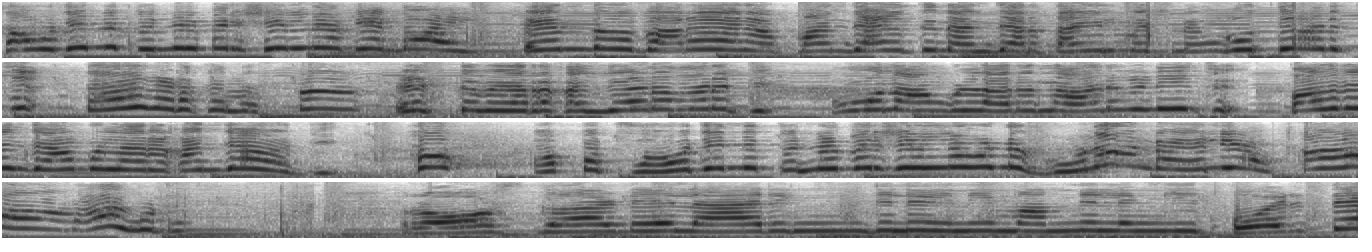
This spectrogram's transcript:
സൗജന്യ തുന്നൽ പരിശീലനമൊക്കെ എന്തോ ആയി. എന്തോ പറയാനാ? പഞ്ചായത്തിന് അഞ്ചാറ് തയ്യൽ മെഷീനും കുത്തിയടിച്ച് താഴെ കിടക്കുന്നു. എട്ട് പേരെ കല്യാണം മുടക്കി. മൂന്നാം പിള്ളേരെ നാട് പിടിയിച്ച്. പതിനഞ്ചാം പിള്ളേരെ കഞ്ചാവാക്കി. അപ്പൊ സൗജന്യ തുന്നൽ പരിശീലനം കൊണ്ട് ഗുണമുണ്ടായല്ലോ റോസ് ഗാർഡിൽ ആരെങ്കിലും ഇനി വന്നില്ലെങ്കിൽ ഒരുത്തേ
